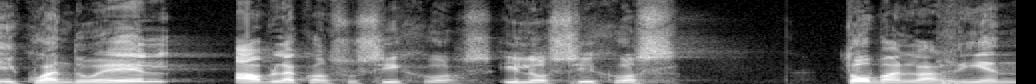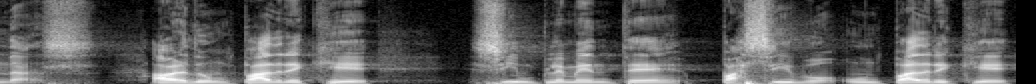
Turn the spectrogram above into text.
Y cuando él habla con sus hijos y los hijos toman las riendas, habla de un padre que simplemente pasivo, un padre que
